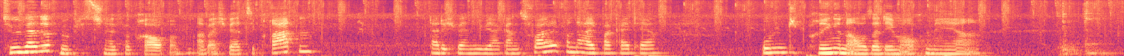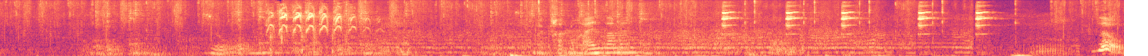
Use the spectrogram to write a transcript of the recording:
Beziehungsweise möglichst schnell verbrauche. Aber ich werde sie braten. Dadurch werden sie wieder ganz voll von der Haltbarkeit her. Und bringen außerdem auch mehr. So. Mal gerade noch einsammeln. So.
